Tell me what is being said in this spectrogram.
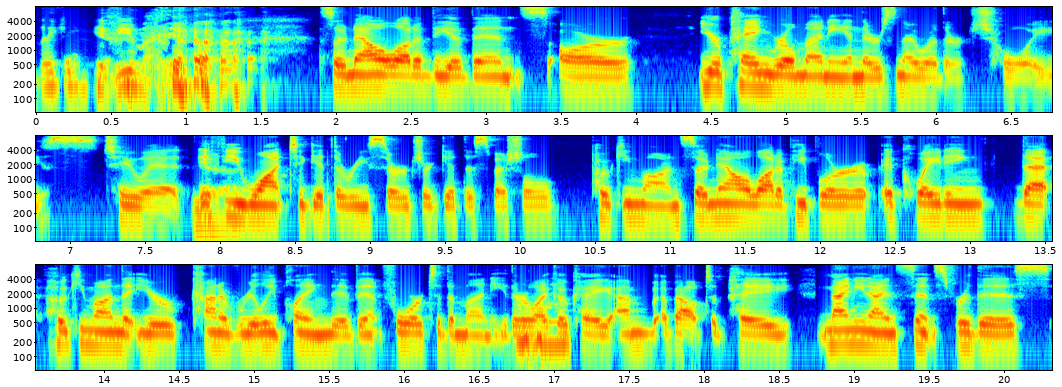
they can give you money. so now a lot of the events are you're paying real money and there's no other choice to it yeah. if you want to get the research or get the special Pokemon. So now a lot of people are equating that Pokemon that you're kind of really playing the event for to the money. They're mm-hmm. like, okay, I'm about to pay 99 cents for this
